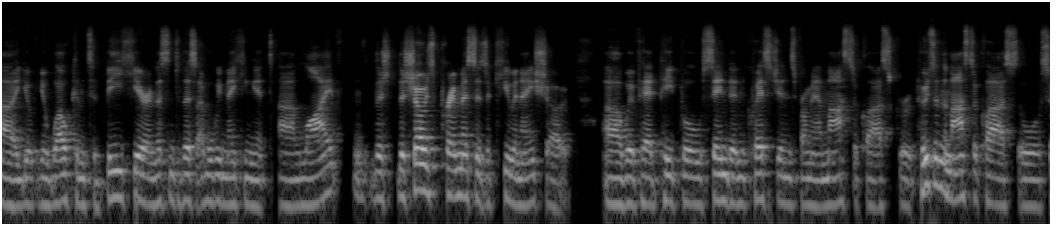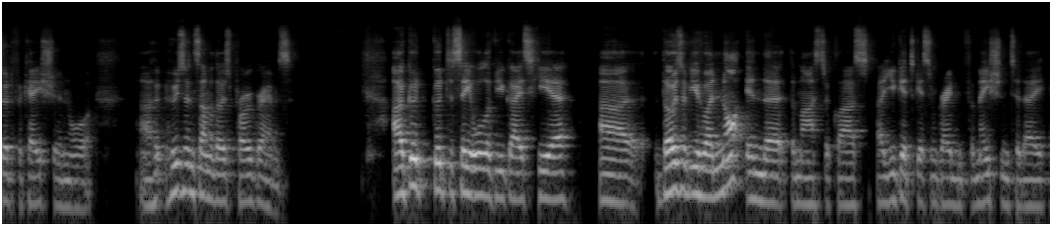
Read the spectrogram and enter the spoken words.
Uh, you're, you're, welcome to be here and listen to this. I will be making it uh, live. The, the show's premise is a Q&A show. Uh, we've had people send in questions from our masterclass group. Who's in the masterclass or certification or uh, who's in some of those programs? Uh, good, good to see all of you guys here. Uh, those of you who are not in the, the masterclass, uh, you get to get some great information today.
